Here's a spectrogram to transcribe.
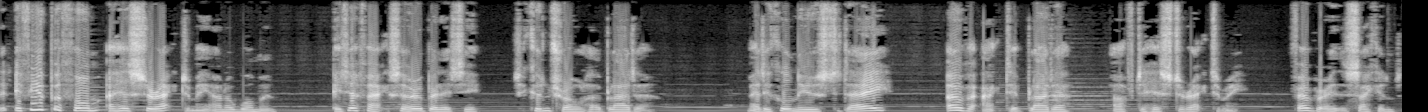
that if you perform a hysterectomy on a woman, it affects her ability to control her bladder. Medical news today overactive bladder after hysterectomy, February the 2nd,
